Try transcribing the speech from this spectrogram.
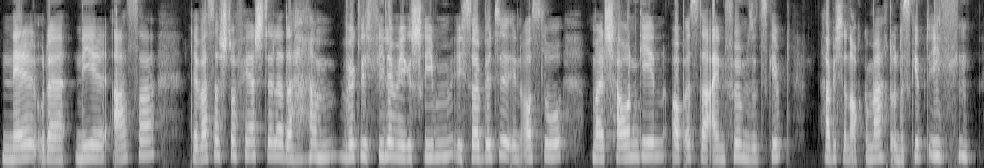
Nell oder Neil Asa der Wasserstoffhersteller, da haben wirklich viele mir geschrieben, ich soll bitte in Oslo mal schauen gehen, ob es da einen Firmensitz gibt. Habe ich dann auch gemacht und es gibt ihn.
